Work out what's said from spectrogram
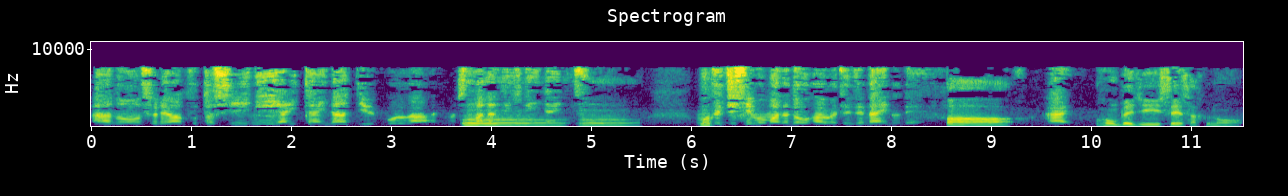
あの、それは今年にやりたいなっていうところがありまして、まだできていないです。僕自身もまだノウハウが全然ないので、ああ、はい。ホームページ制作の、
